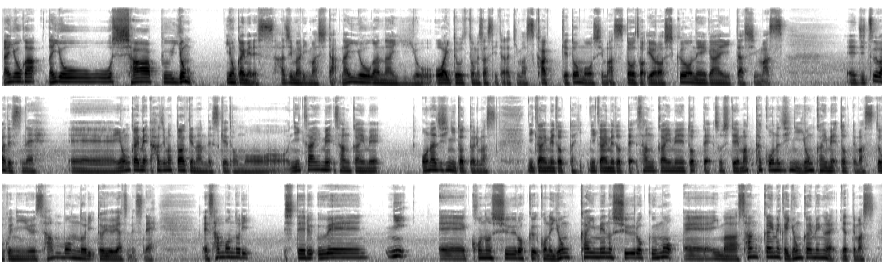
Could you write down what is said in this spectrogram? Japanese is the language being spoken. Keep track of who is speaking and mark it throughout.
Speaker 1: 内容が、内容、シャープ4。4回目です。始まりました。内容が内容。お相手を務めさせていただきます。かっけと申します。どうぞよろしくお願いいたします。え実はですね、え4回目始まったわけなんですけども、2回目、3回目、同じ日に撮っております。2回目撮った日、2回目撮って、3回目撮って、そして全く同じ日に4回目撮ってます。俗に言う3本撮りというやつですね。え3本撮りしてる上に、えーこの収録、この4回目の収録も、えー今3回目か4回目ぐらいやってます。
